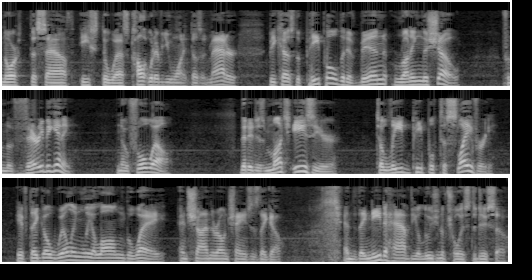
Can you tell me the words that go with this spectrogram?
north to south, east to west, call it whatever you want, it doesn't matter. Because the people that have been running the show from the very beginning know full well that it is much easier to lead people to slavery if they go willingly along the way and shine their own change as they go. And that they need to have the illusion of choice to do so.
